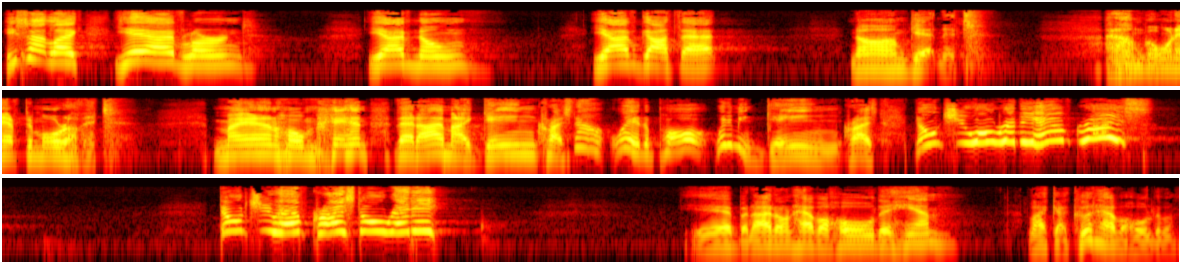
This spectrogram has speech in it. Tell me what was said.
He's not like, yeah, I've learned. Yeah, I've known. Yeah, I've got that. No, I'm getting it. And I'm going after more of it. Man, oh man, that I might gain Christ. Now, wait, Paul, what do you mean gain Christ? Don't you already have Christ? Don't you have Christ already? Yeah, but I don't have a hold of him like I could have a hold of him.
